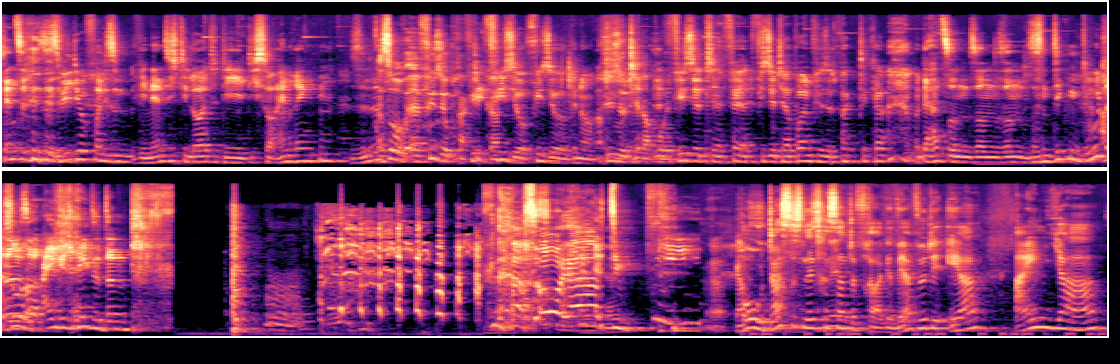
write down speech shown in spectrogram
Kennst du dieses Video von diesem, wie nennen sich die Leute, die dich so einrenken? Achso, äh, Physiopraktiker. Physio, Physio, genau. Physiotherapeut. Physiothera Physiotherapeuten, Physiopraktiker und der hat so einen, so einen, so einen, so einen dicken Dude, so, also so eingerenkt und dann. Ach so, ja. Oh, das ist eine interessante Frage. Wer würde eher ein Jahr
